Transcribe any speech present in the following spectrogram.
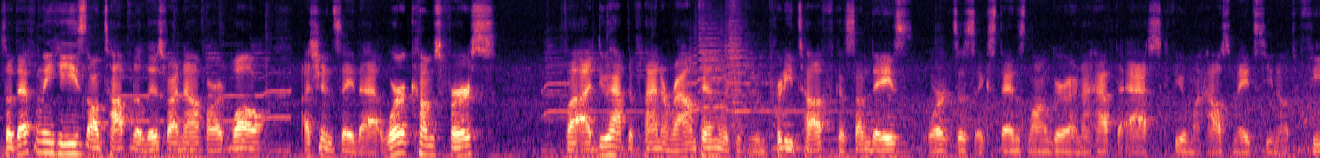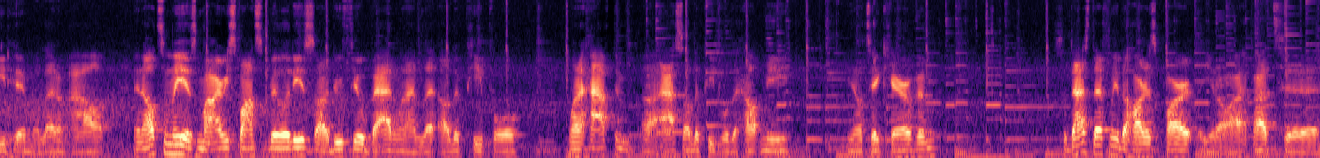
So definitely he's on top of the list right now for, well, I shouldn't say that. Work comes first, but I do have to plan around him, which has been pretty tough because some days work just extends longer and I have to ask a few of my housemates, you know, to feed him or let him out. And ultimately it's my responsibility, so I do feel bad when I let other people, when I have to uh, ask other people to help me, you know, take care of him. So that's definitely the hardest part. You know, I've had to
